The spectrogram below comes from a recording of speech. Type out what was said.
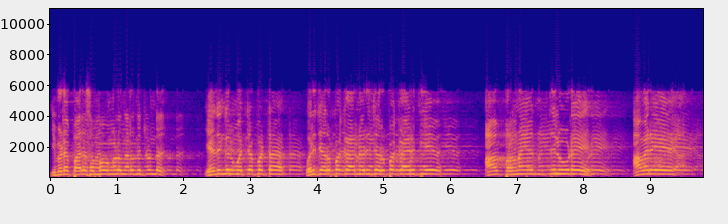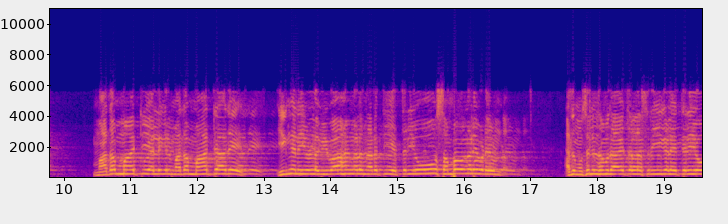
ഇവിടെ പല സംഭവങ്ങളും നടന്നിട്ടുണ്ട്. ഏതെങ്കിലും ഒറ്റപ്പെട്ട ഒരു ചെറുപ്പക്കാരൻ ഒരു ചെറുപ്പക്കാരത്തിയെ ആ പ്രണയത്തിലൂടെ അവരെ മതം മാറ്റി അല്ലെങ്കിൽ മതം മാറ്റാതെ ഇങ്ങനെയുള്ള വിവാഹങ്ങൾ നടത്തിയ എത്രയോ സംഭവങ്ങൾ ഇവിടെയുണ്ട്. അത് മുസ്ലിം സമുദായത്തിലുള്ള സ്ത്രീകളെ എത്രയോ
